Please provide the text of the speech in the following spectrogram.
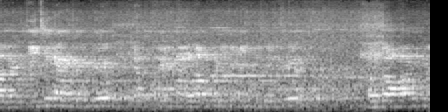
அந்த டீச்சர் ஆகிறதுக்கு என் பையன் நல்லா படிக்கணும்னு சொல்லிட்டு நம்ம ஆளுங்க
